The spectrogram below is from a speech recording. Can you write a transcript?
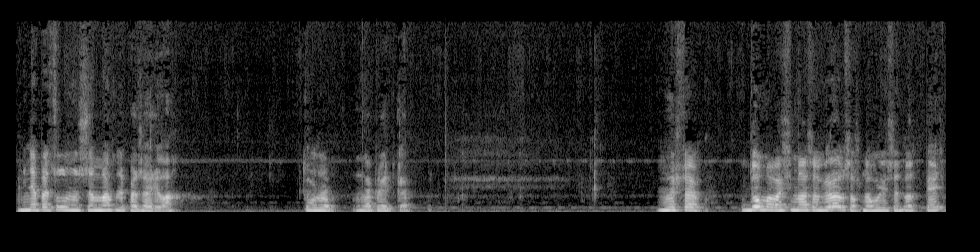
Меня подсолнечном масле пожарила. Тоже на плитке. Ну что, дома 18 градусов, на улице 25.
